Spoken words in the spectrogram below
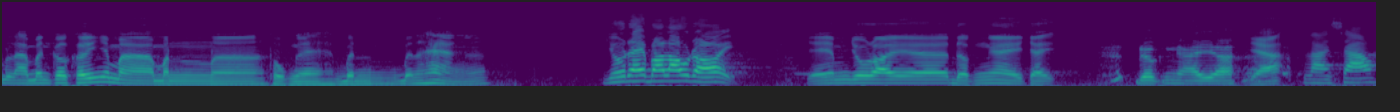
là bên cơ khí nhưng mà mình ờ, thuộc nghề bên bên hàng á. Vô đây bao lâu rồi? dạ em vô đây ờ, được ngày chị được ngày à, dạ Là sao?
